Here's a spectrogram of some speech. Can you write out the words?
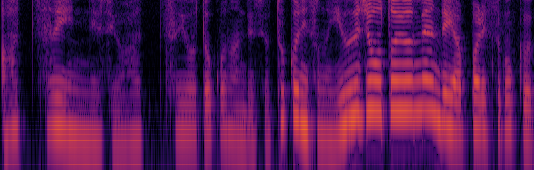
熱いんですよ。熱い男なんですよ。特にその友情という面でやっぱりすごく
